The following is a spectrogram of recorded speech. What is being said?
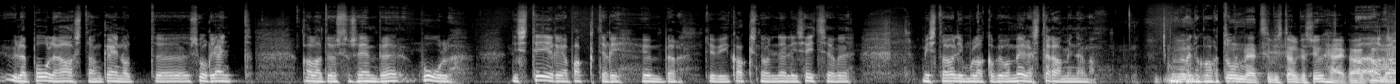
üle poole aasta on käinud suur jant kalatööstuse ümber puul listeeriabakteri ümber, tüvi kaks null neli seitse või mis ta oli, mul hakkab juba meelest ära minema mul on tunne, et see vist algas ühega, aga, aga ma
